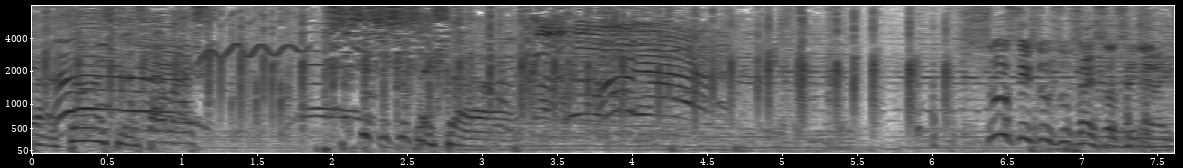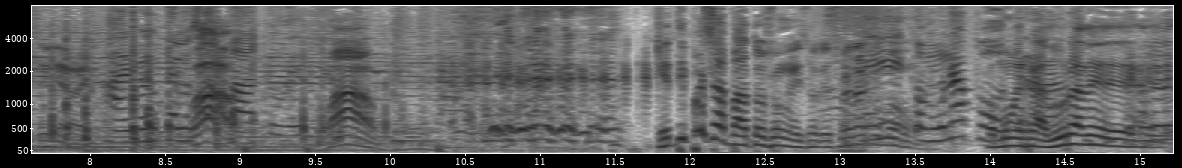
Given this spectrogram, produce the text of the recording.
para todas las damas. Sí, sí, sí, suceso. Susi su suceso, señoras y señores. Ay, me gustan los Wow. zapatos de ella. Wow. ¿Qué tipo de zapatos son esos? Que suenan Sí, como, como una potra. como herradura de, de- de-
